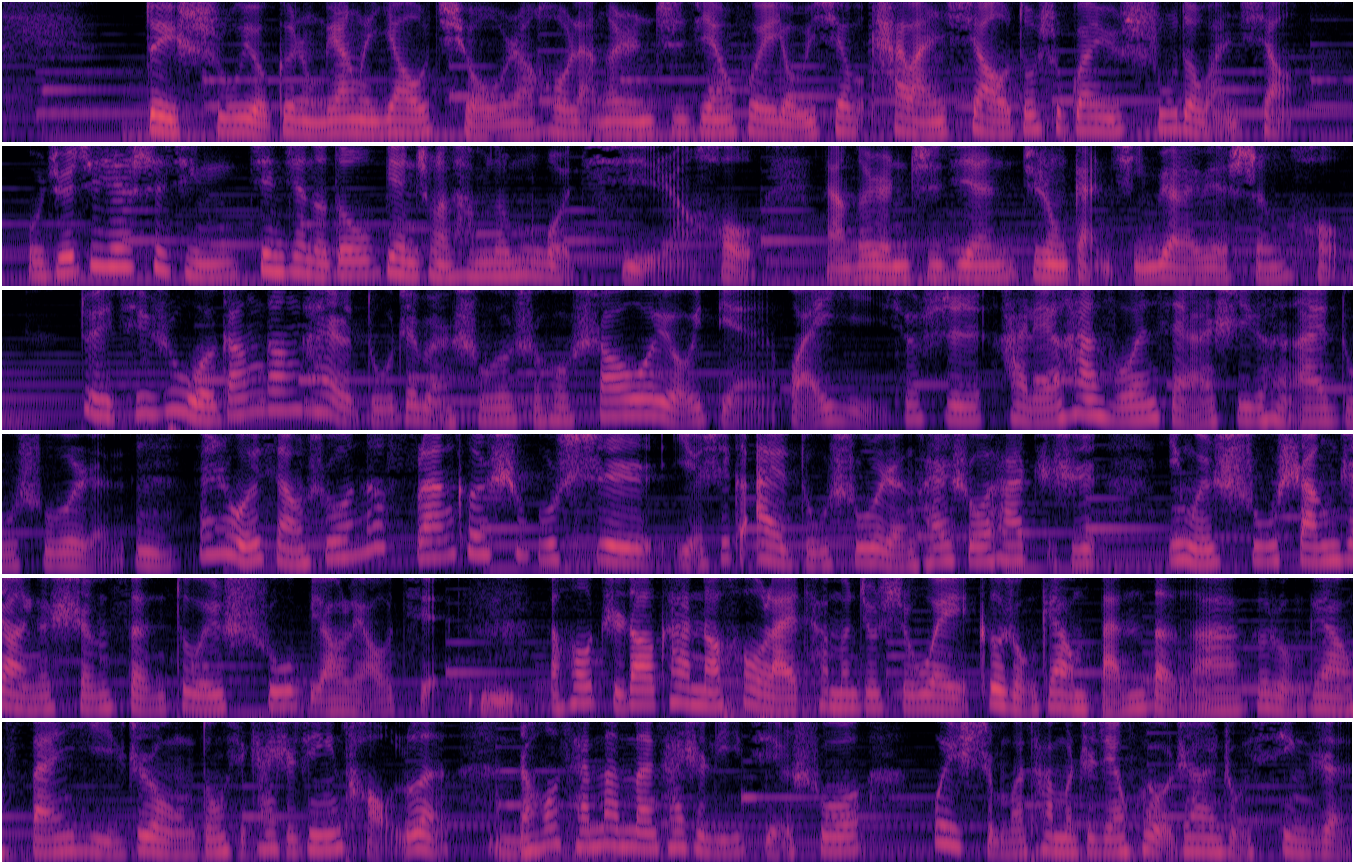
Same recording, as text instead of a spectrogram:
对书有各种各样的要求，然后两个人之间会有一些开玩笑，都是关于书的玩笑。我觉得这些事情渐渐的都变成了他们的默契，然后两个人之间这种感情越来越深厚。对，其实我刚刚开始读这本书的时候，稍微有一点怀疑，就是海莲·汉弗恩显然是一个很爱读书的人，嗯，但是我就想说，那弗兰克是不是也是一个爱读书的人，还是说他只是因为书商这样一个身份，对为书比较了解，嗯，然后直到看到后来，他们就是为各种各样版本啊，各种各样翻译这种东西开始进行讨论，然后才慢慢开始理解说，为什么他们之间会有这样一种信任。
